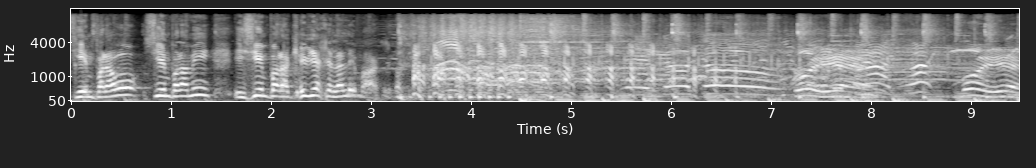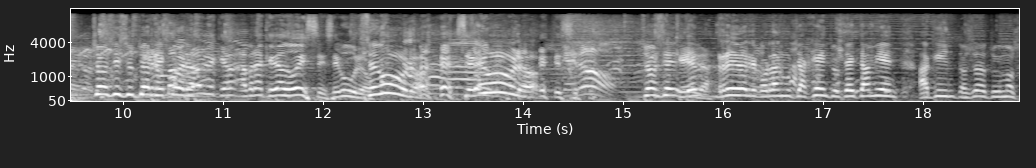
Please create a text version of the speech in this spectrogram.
100 para vos, 100 para mí y 100 para que viaje el alemán. Muy bien. Muy bien. Yo no sé si usted Lo más recuerda. probable que habrá quedado ese, seguro. Seguro, seguro. Quedó. Yo sé, Queda. debe, debe recordar mucha gente, ustedes también. Aquí nosotros tuvimos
